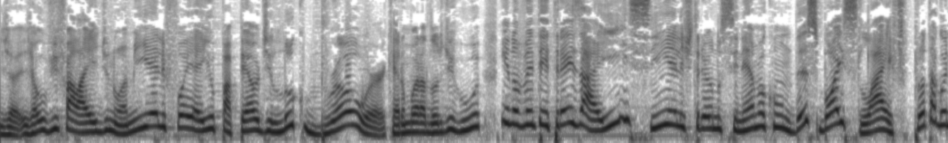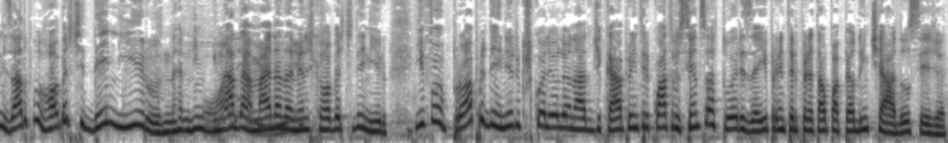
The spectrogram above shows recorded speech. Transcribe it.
já, já ouvi falar aí de nome. E ele foi aí o papel de Luke Brower, que era um morador de rua. Em 93, aí sim ele estreou no cinema com This Boy's Life, protagonizado por Robert De Niro, né? Olha nada mais, nada menos que Robert De Niro. E foi o próprio De Niro que escolheu o Leonardo DiCaprio entre 400 atores aí pra interpretar o papel do enteado. Ou seja,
